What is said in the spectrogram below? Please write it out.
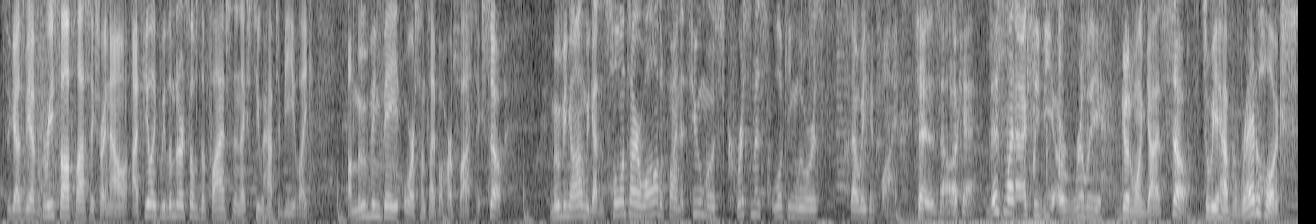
So guys, we have three soft plastics right now. I feel like we limited ourselves to five, so the next two have to be like a moving bait or some type of hard plastic. So Moving on, we got this whole entire wall to find the two most Christmas looking lures that we can find. Check this out, okay. This might actually be a really good one, guys. So, so we have red hooks,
